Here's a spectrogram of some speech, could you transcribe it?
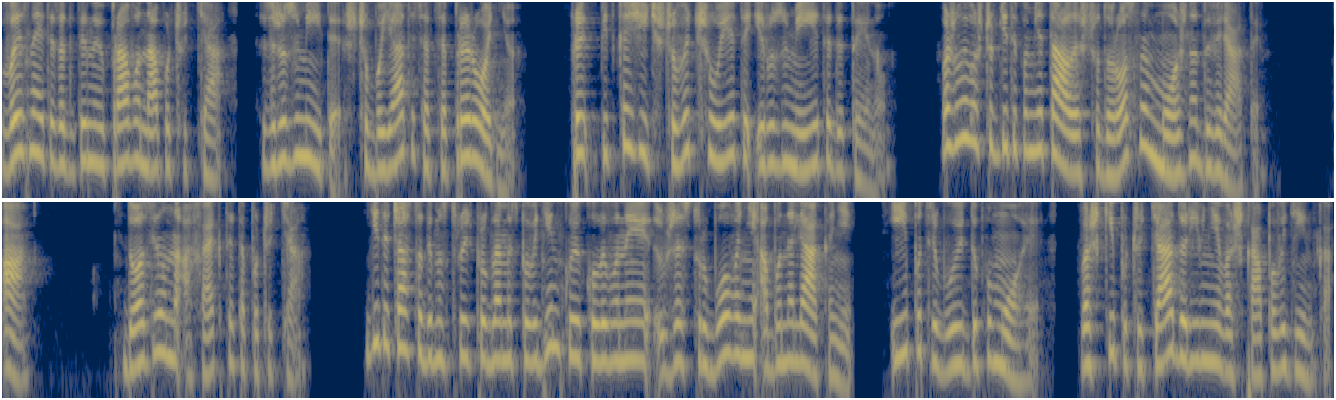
Визнайте за дитиною право на почуття, зрозумійте, що боятися це природньо. Підкажіть, що ви чуєте і розумієте дитину. Важливо, щоб діти пам'ятали, що дорослим можна довіряти. А. Дозвіл на афекти та почуття. Діти часто демонструють проблеми з поведінкою, коли вони вже стурбовані або налякані і потребують допомоги. Важкі почуття дорівнює важка поведінка.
